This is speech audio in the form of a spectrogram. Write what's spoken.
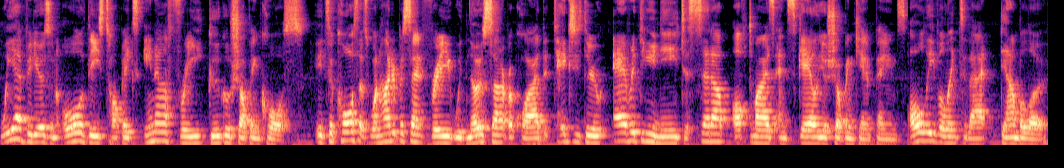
We have videos on all of these topics in our free Google Shopping course. It's a course that's 100% free with no signup required that takes you through everything you need to set up, optimize, and scale your shopping campaigns. I'll leave a link to that down below.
